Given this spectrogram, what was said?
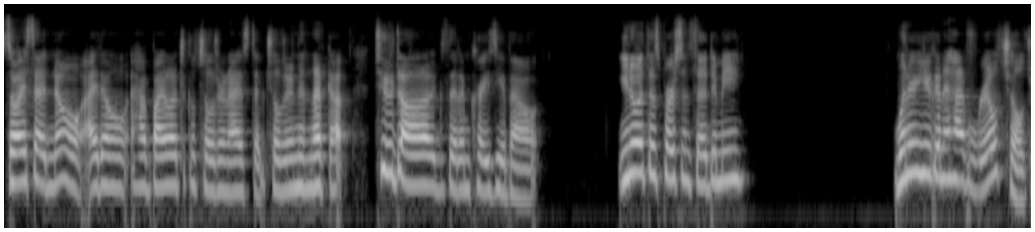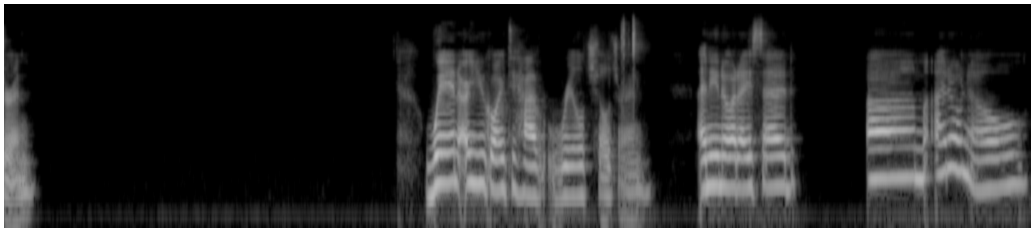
So I said, no, I don't have biological children. I have stepchildren and I've got two dogs that I'm crazy about. You know what this person said to me? When are you going to have real children? When are you going to have real children? And you know what I said? Um, I don't know.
